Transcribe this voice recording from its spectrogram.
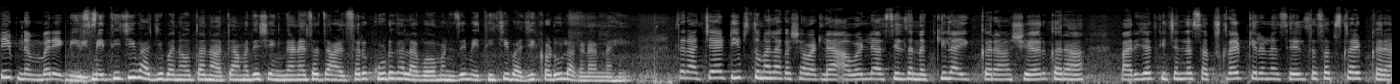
टिप नंबर एकवीस. मेथीची भाजी बनवताना त्यामध्ये शेंगदाण्याचं जाळसर कूट घालावं म्हणजे मेथीची भाजी कडू लागणार नाही. तर आजच्या या टिप्स तुम्हाला कशा वाटल्या? आवडल्या असतील तर नक्की लाईक करा शेअर करा. पारिजात किचनला सबस्क्राईब केलं नसेल तर सबस्क्राईब करा.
